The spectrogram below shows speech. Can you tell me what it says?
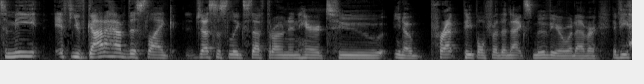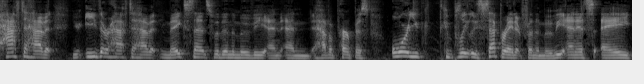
to me, if you've got to have this like Justice League stuff thrown in here to you know prep people for the next movie or whatever, if you have to have it, you either have to have it make sense within the movie and and have a purpose, or you completely separate it from the movie and it's a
